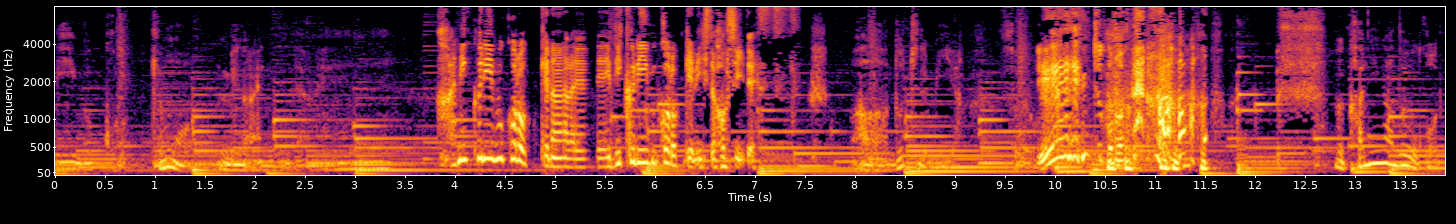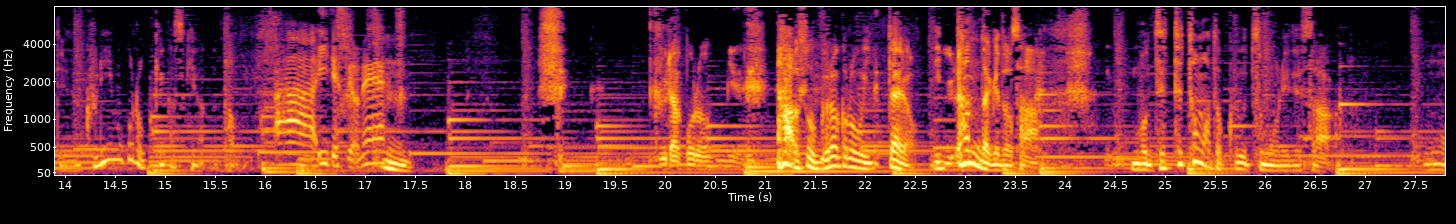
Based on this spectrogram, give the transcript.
リームコロッケも目がないんだよね。カニクリームコロッケならエビクリームコロッケにしてほしいです。ああ、どっちでもええちょっと待って。カニがどうこうっていう、クリームコロッケが好きなんだ、多分。ああ、いいですよね。うん。グラコロ見えあ、そう、グラコロ行ったよ。行ったんだけどさ、もう絶対トマト食うつもりでさ、も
